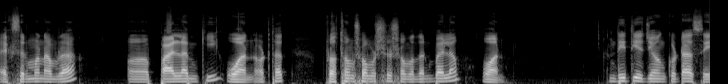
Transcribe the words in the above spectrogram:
এক্সের মান আমরা পাইলাম কি ওয়ান অর্থাৎ প্রথম সমস্যার সমাধান পাইলাম ওয়ান দ্বিতীয় যে অঙ্কটা আছে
